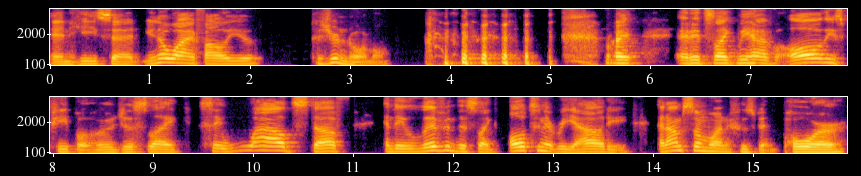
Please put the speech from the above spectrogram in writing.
And he said, "You know why I follow you? Cuz you're normal." right? And it's like we have all these people who just like say wild stuff and they live in this like alternate reality. And I'm someone who's been poor,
